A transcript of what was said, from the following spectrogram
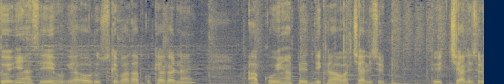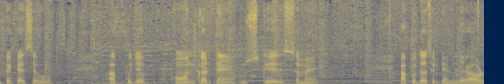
तो यहाँ से ये हो गया और उसके बाद आपको क्या करना है? आपको यहाँ पे दिख रहा होगा चालीस रुपये। तो ये चालीस रुपये कैसे हुआ? आपको जब ऑन करते हैं, उसके समय आपको दस रुपये मिलेगा और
